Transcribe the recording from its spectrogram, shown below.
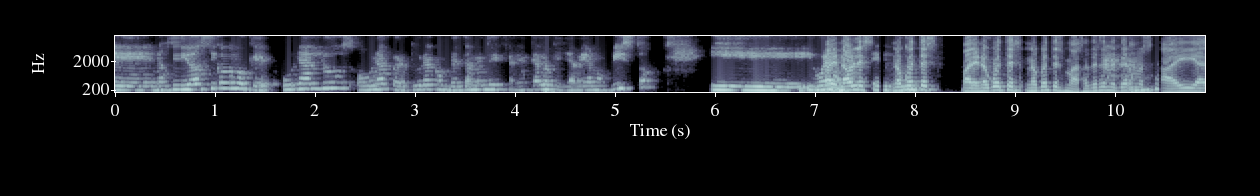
eh, nos dio así como que una luz o una apertura completamente diferente a lo que ya habíamos visto. Y, bueno... Vale, no, hables, no cuentes, vale, no cuentes, no cuentes más. Antes de meternos ahí a,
